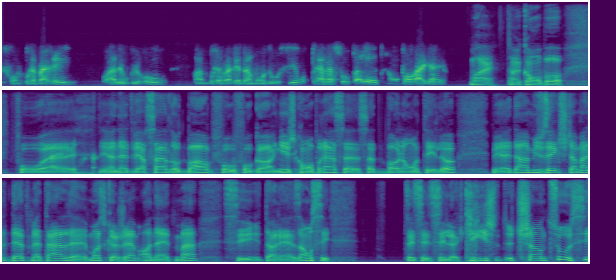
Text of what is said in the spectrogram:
je vais me préparer, je vais aller au bureau, je vais me préparer dans mon dossier, on traverse au palais, puis on part à la guerre. Ouais, c'est un combat. Il faut euh, y a un adversaire de l'autre bord, il faut, faut gagner. Je comprends cette volonté-là. Mais euh, dans la musique, justement, le death metal, euh, moi, ce que j'aime, honnêtement, c'est, t'as raison, c'est c'est le cri. Tu chantes-tu aussi?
